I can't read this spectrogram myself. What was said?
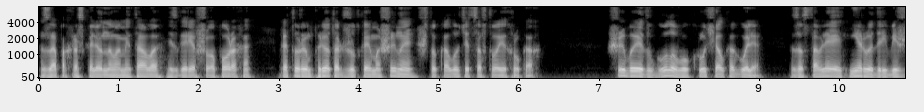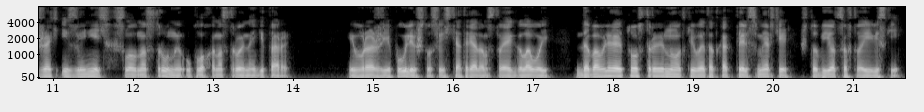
Запах раскаленного металла и сгоревшего пороха, которым прет от жуткой машины, что колотится в твоих руках. Шибает в голову круче алкоголя, заставляет нервы дребезжать и звенеть, словно струны у плохо настроенной гитары. И вражьи пули, что свистят рядом с твоей головой, добавляют острые нотки в этот коктейль смерти, что бьется в твои виски.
